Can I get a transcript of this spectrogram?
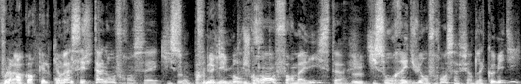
Voilà, encore quelqu'un. On a ces talents français qui sont mm. parmi les plus grands formalistes, mm. qui sont réduits en France à faire de la comédie.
